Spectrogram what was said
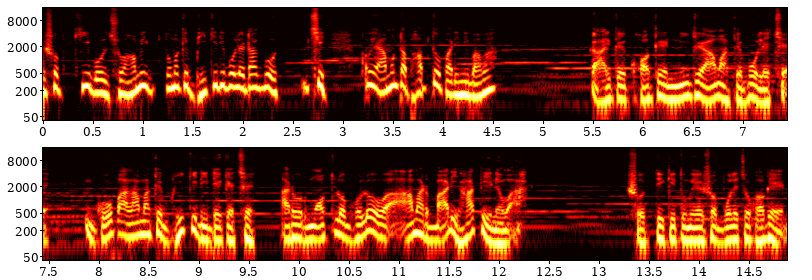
এসব কি বলছো? আমি তোমাকে ভিখিরি বলে ডাকবো? ছি, আমি এমনটা ভাবতেও পারিনি, বাবা। কালকে খগেন নিজে আমাকে বলেছে, গোপাল আমাকে ভিখিরি ডেকেছে, আর ওর মতলব হলো আমার বাড়ি হাতিয়ে নেওয়া। সত্যি কি তুমি এসব বলেছ খগেন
